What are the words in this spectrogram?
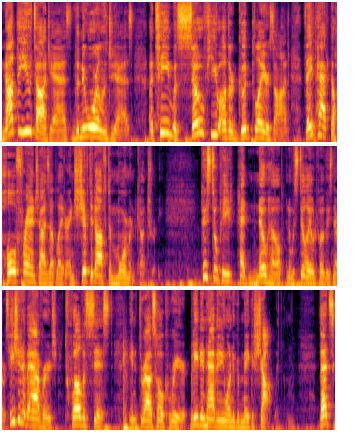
not the Utah Jazz, the New Orleans Jazz. A team with so few other good players on, it, they packed the whole franchise up later and shifted off to Mormon country. Pistol Pete had no help and was still able to put up these numbers. He should have averaged 12 assists in throughout his whole career, but he didn't have anyone who could make a shot with him. That's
